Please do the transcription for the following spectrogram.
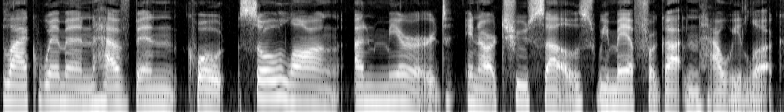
black women have been, quote, so long unmirrored in our true selves, we may have forgotten how we look.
